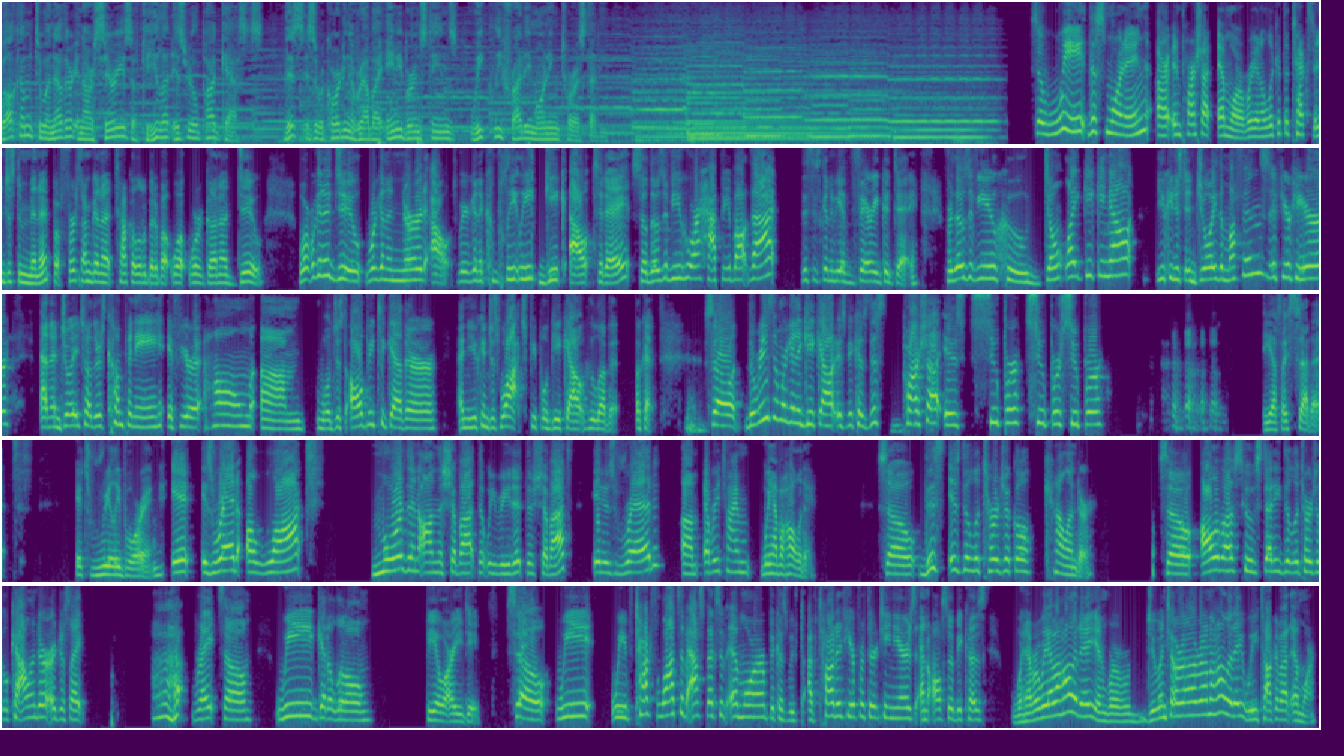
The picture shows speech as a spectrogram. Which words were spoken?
Welcome to another in our series of Kehillat Israel podcasts. This is a recording of Rabbi Amy Bernstein's weekly Friday morning Torah study. So we this morning are in Parshat Emor. We're going to look at the text in just a minute, but first I'm going to talk a little bit about what we're going to do. What we're going to do, we're going to nerd out. We're going to completely geek out today. So those of you who are happy about that, this is going to be a very good day. For those of you who don't like geeking out, you can just enjoy the muffins if you're here and enjoy each other's company. If you're at home, um, we'll just all be together and you can just watch people geek out who love it. Okay. So the reason we're going to geek out is because this Parsha is super, super, super. yes, I said it. It's really boring. It is read a lot more than on the Shabbat that we read it, the Shabbat. It is read um, every time we have a holiday. So this is the liturgical calendar. So all of us who've studied the liturgical calendar are just like, right? So we get a little B-O-R-E-D. So we, we've talked lots of aspects of Emor because we've, I've taught it here for 13 years and also because whenever we have a holiday and we're doing Torah around a holiday, we talk about Emor.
